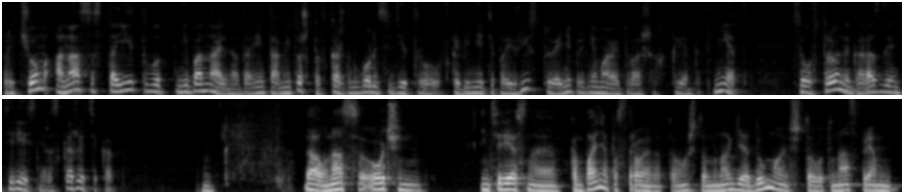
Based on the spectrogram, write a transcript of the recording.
Причем она состоит вот не банально, да, не там не то, что в каждом городе сидит в кабинете по юристу, и они принимают ваших клиентов. Нет, все устроено гораздо интереснее. Расскажите, как. Да, у нас очень интересная компания построена, потому что многие думают, что вот у нас прям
